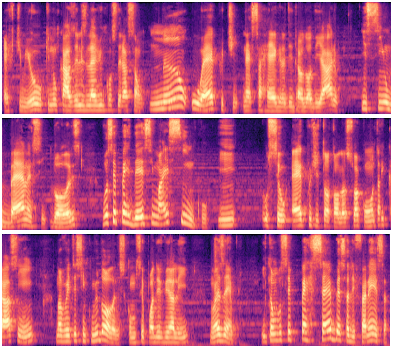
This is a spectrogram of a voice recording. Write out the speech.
FTMO, que no caso eles levam em consideração não o equity nessa regra de drawdown diário, e sim o balance dólares, você perdesse mais 5 e o seu equity total da sua conta ficasse em 95 mil dólares, como você pode ver ali no exemplo. Então você percebe essa diferença?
